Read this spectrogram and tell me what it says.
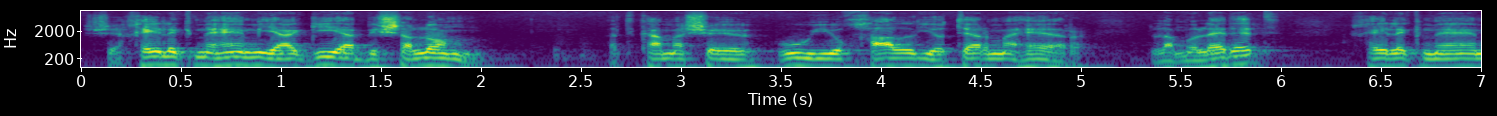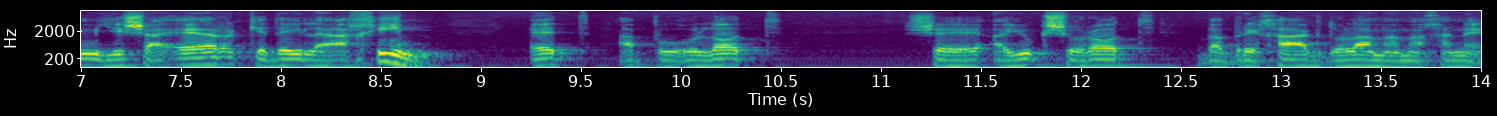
שחלק מהם יגיע בשלום עד כמה שהוא יוכל יותר מהר למולדת, חלק מהם יישאר כדי להכין את הפעולות שהיו קשורות בבריחה הגדולה מהמחנה.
